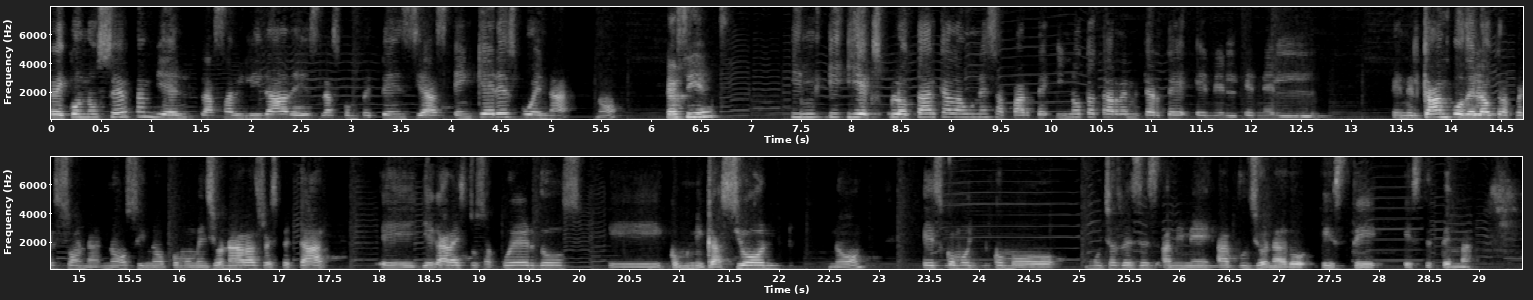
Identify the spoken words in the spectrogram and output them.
reconocer también las habilidades, las competencias, en qué eres buena, ¿no? Así es. Y, explotar cada una esa parte y no tratar de meterte en el, en el, en el campo de la otra persona, ¿no? Sino, como mencionabas, respetar, eh, llegar a estos acuerdos, eh, comunicación, ¿no? Es como, como muchas veces a mí me ha funcionado este, este tema.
